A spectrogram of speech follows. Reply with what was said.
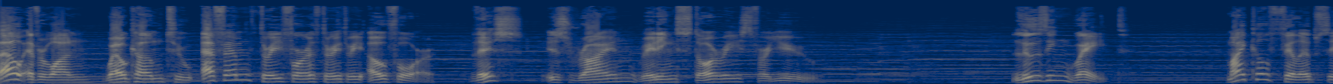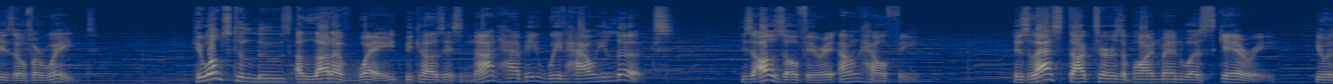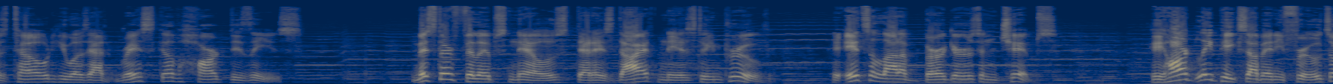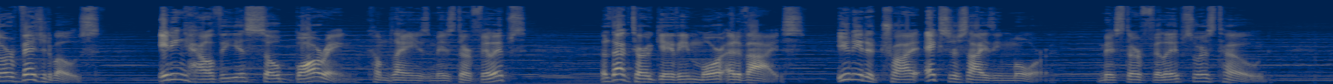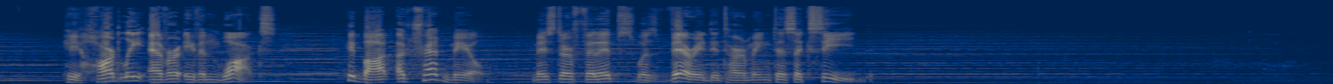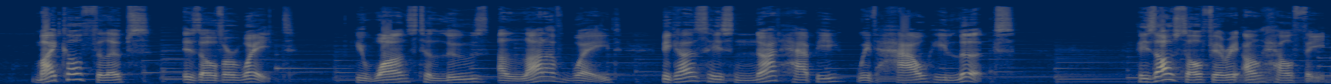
Hello, everyone. Welcome to FM 343304. This is Ryan reading stories for you. Losing weight. Michael Phillips is overweight. He wants to lose a lot of weight because he's not happy with how he looks. He's also very unhealthy. His last doctor's appointment was scary. He was told he was at risk of heart disease. Mr. Phillips knows that his diet needs to improve. He eats a lot of burgers and chips. He hardly picks up any fruits or vegetables. Eating healthy is so boring, complains Mr. Phillips. The doctor gave him more advice. You need to try exercising more, Mr. Phillips was told. He hardly ever even walks he bought a treadmill. Mr. Phillips was very determined to succeed. Michael Phillips is overweight. He wants to lose a lot of weight because he's not happy with how he looks. He's also very unhealthy.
